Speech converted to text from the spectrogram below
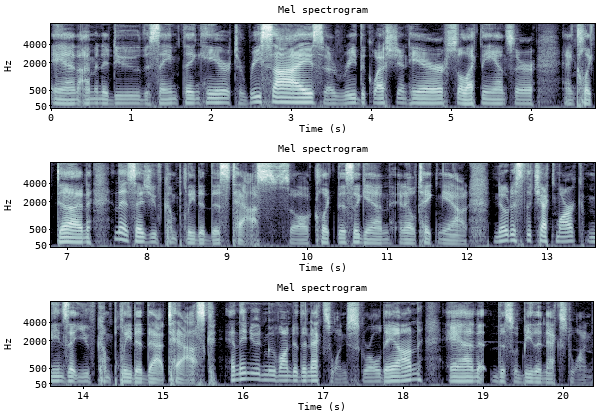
And I'm going to do the same thing here to resize uh, read the question here select the answer and click done. And then it says you've completed this task. So I'll click this again and it'll take me out. Notice the check mark means that you've completed that task. And then you would move on to the next one. Scroll down and this would be the next one.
